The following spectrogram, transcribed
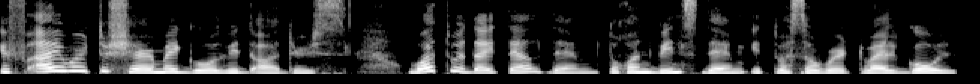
if I were to share my goal with others, what would I tell them to convince them it was a worthwhile goal?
